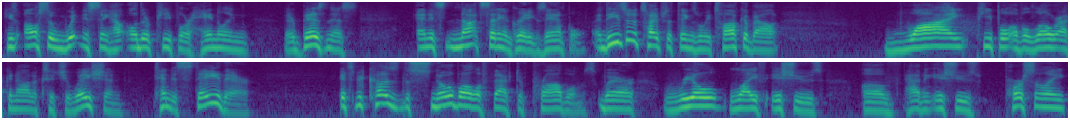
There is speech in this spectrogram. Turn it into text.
he's also witnessing how other people are handling their business and it's not setting a great example. And these are the types of things when we talk about why people of a lower economic situation tend to stay there. It's because the snowball effect of problems, where real life issues of having issues personally,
